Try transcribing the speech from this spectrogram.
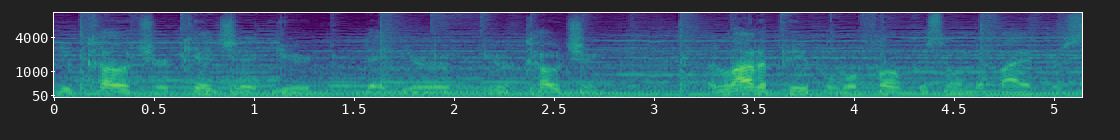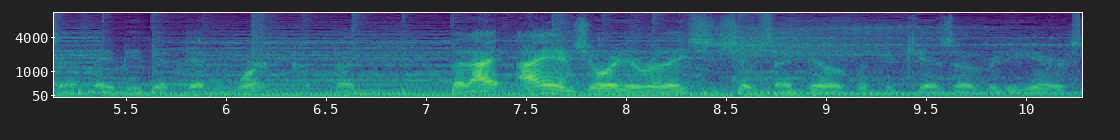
you coach or kids that you're that you're you're coaching. A lot of people will focus on the 5% maybe that didn't work, but but I, I enjoy the relationships I build with the kids over the years.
